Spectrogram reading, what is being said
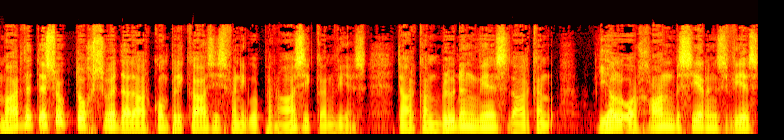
Maar dit is ook tog so dat daar komplikasies van die operasie kan wees. Daar kan bloeding wees, daar kan heel orgaanbeserings wees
